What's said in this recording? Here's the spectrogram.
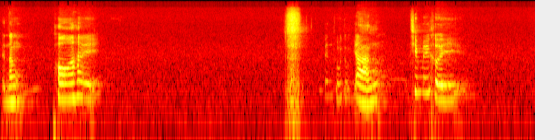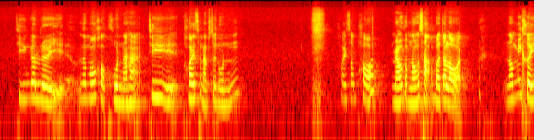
เป็นทั้งพ่อให้ เป็นทุกๆอย่างที่ไม่เคย ทิ้งกันเลยแล้วโมขอบคุณนะคะที่คอยสนับสนุน คอยซัพพอร์ตแมวกับน้องสาวมาตลอด แล้วไม่เคย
